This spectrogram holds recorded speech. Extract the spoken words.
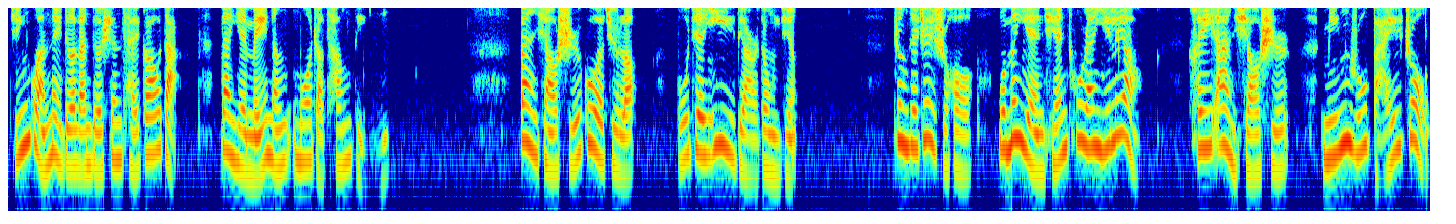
尽管内德兰德身材高大，但也没能摸着舱顶。半小时过去了，不见一点动静。正在这时候，我们眼前突然一亮，黑暗消失，明如白昼。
